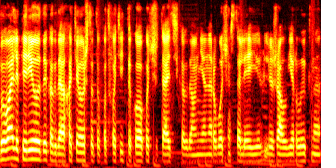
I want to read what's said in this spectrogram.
бывали периоды, когда хотелось что-то подхватить такое, почитать, когда у меня на рабочем столе лежал ярлык на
